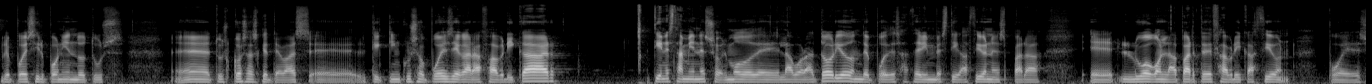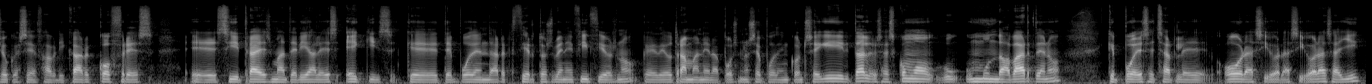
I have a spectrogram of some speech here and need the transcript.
le puedes ir poniendo tus, eh, tus cosas que te vas, eh, que, incluso puedes llegar a fabricar, Tienes también eso, el modo de laboratorio, donde puedes hacer investigaciones para eh, luego en la parte de fabricación, pues yo que sé, fabricar cofres eh, si traes materiales X que te pueden dar ciertos beneficios, ¿no? Que de otra manera pues no se pueden conseguir y tal. O sea, es como un mundo aparte, ¿no? Que puedes echarle horas y horas y horas allí.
